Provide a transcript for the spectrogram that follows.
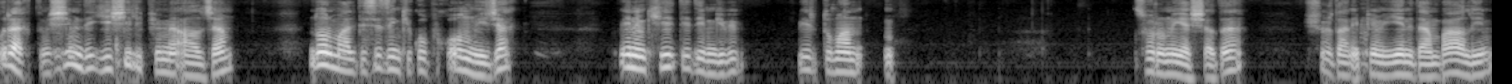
bıraktım. Şimdi yeşil ipimi alacağım. Normalde sizinki kopuk olmayacak. Benimki dediğim gibi bir duman sorunu yaşadı. Şuradan ipimi yeniden bağlayayım.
